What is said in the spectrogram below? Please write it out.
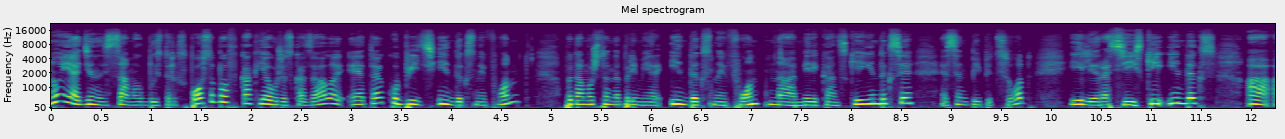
Ну и один из самых быстрых способов, как я уже сказала, это купить индексный фонд, потому что, например, индексный фонд на американские индексы S&P 500 или российский индекс, а,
